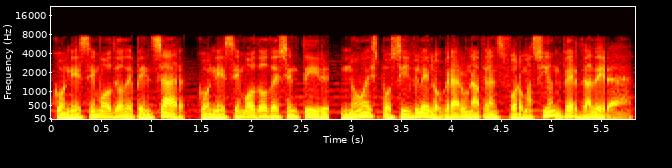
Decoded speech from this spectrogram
Con ese modo de pensar, con ese modo de sentir, no es posible lograr una transformación verdadera.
